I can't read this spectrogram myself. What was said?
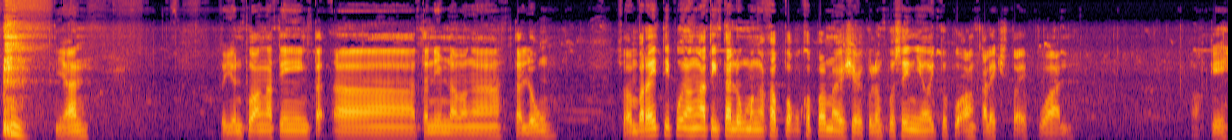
yan So yun po ang ating ah, tanim na mga talong. So ang variety po ng ating talong mga kapwa ko ka-farmer, share ko lang po sa inyo. Ito po ang Calixto F1. Okay.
